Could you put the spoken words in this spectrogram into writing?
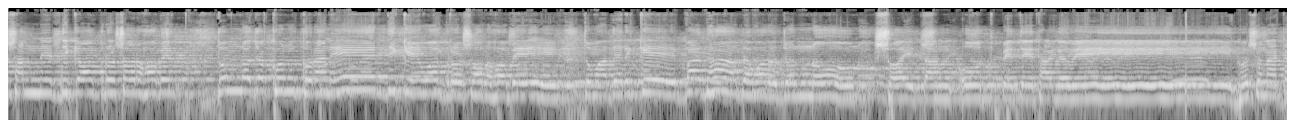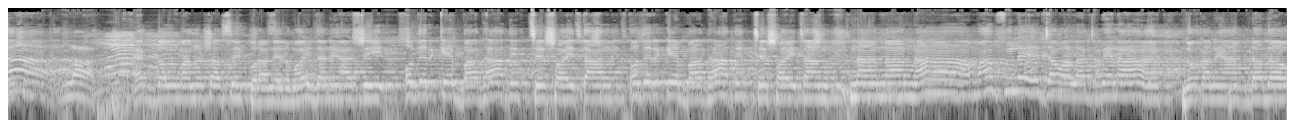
সামনের দিকে অগ্রসর হবে তোমরা যখন কোরআনের দিকে অগ্রসর হবে তোমাদেরকে বাধা দেওয়ার জন্য শয়তান ওত পেতে থাকবে। ঘোষণা কার? আল্লাহ। একদল মানুষ আছে কোরআনের ময়দানে আসি ওদেরকে বাধা দিচ্ছে শয়তান ওদেরকে বাধা দিচ্ছে শয়তান। না না না মাহফিলে যাওয়া লাগবে না। দোকানে আড্ডা দাও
